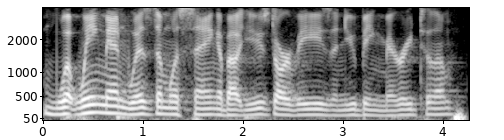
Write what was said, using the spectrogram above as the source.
what Wingman Wisdom was saying about used RVs and you being married to them.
